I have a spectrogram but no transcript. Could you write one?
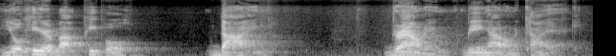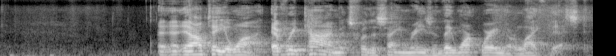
you'll hear about people dying, drowning, being out on a kayak. And, I'll tell you why. Every time it's for the same reason they weren't wearing their life vest.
